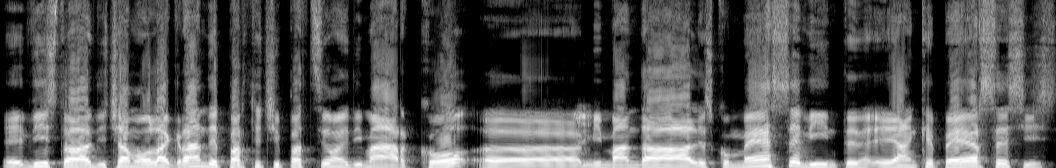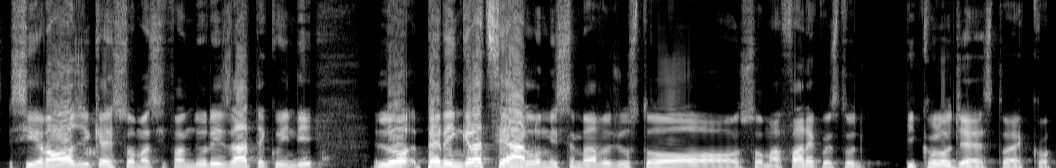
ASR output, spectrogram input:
e vista diciamo la grande partecipazione di Marco eh, mi manda le scommesse vinte e anche perse si, si rosica insomma si fanno due risate quindi lo, per ringraziarlo mi sembrava giusto insomma fare questo piccolo gesto ecco.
